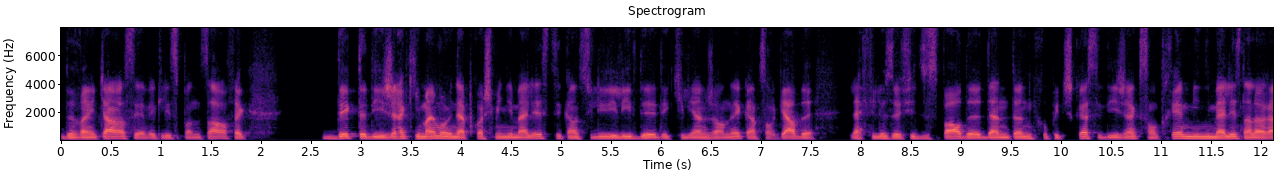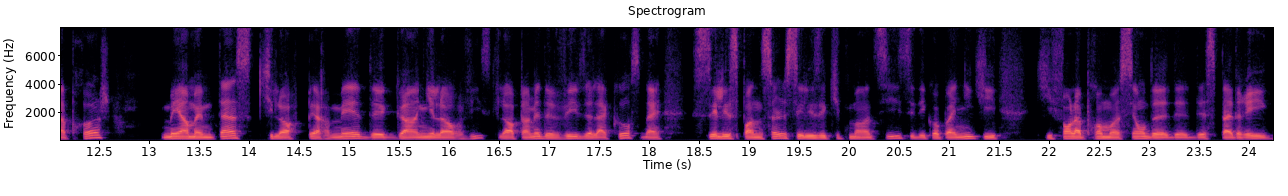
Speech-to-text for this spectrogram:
de vainqueurs, c'est avec les sponsors. Fait que dès que tu as des gens qui même ont une approche minimaliste, quand tu lis les livres de, de Kylian Jornet, quand tu regardes la philosophie du sport de Danton Krupichka, c'est des gens qui sont très minimalistes dans leur approche mais en même temps, ce qui leur permet de gagner leur vie, ce qui leur permet de vivre de la course, ben, c'est les sponsors, c'est les équipementiers, c'est des compagnies qui, qui font la promotion d'espadrilles,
